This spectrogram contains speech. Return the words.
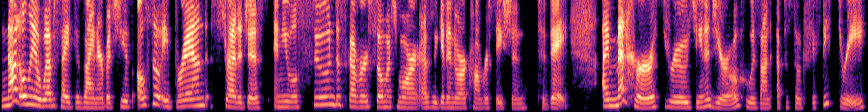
not only a website designer, but she is also a brand strategist, and you will soon discover so much more as we get into our conversation today. I met her through Gina Giro, who is on episode 53.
